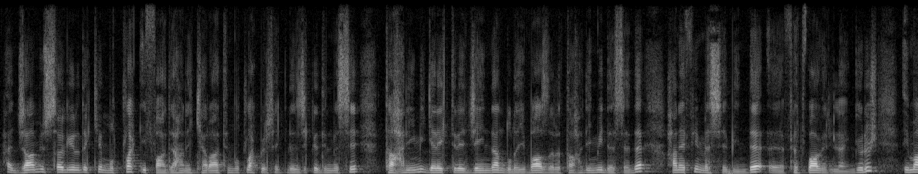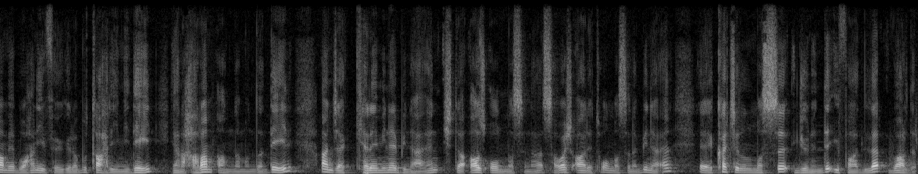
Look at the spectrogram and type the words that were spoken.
Ha, Cami-ü Sagir'deki mutlak ifade hani kerahati mutlak bir şekilde zikredilmesi tahrimi gerektireceğinden dolayı bazıları tahrimi dese de Hanefi mezhebinde e, fetva verilen görüş İmam Ebu Hanife'ye göre bu tahrimi değil yani haram anlamında değil ancak keremine binaen işte az olmasına savaş aleti olmasına binaen e, kaçırılması yönünde ifadeler vardır.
